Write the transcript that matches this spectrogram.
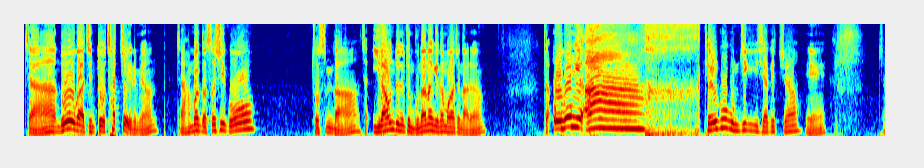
자, 노우가 지금 또 찼죠, 이러면. 자, 한 번 더 쓰시고. 좋습니다. 자, 2라운드는 좀 무난하게 넘어가죠, 나름. 자, 50이, 아, 결국 움직이기 시작했죠. 예. 자,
